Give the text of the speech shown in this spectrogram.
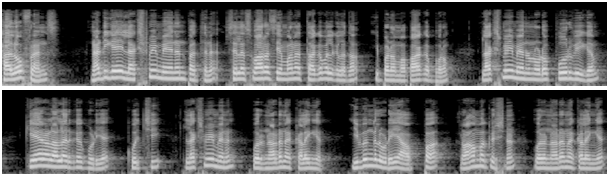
ஹலோ ஃப்ரெண்ட்ஸ் நடிகை லக்ஷ்மி மேனன் பற்றின சில சுவாரஸ்யமான தகவல்களை தான் இப்போ நம்ம பார்க்க போகிறோம் லக்ஷ்மி மேனனோட பூர்வீகம் கேரளாவில் இருக்கக்கூடிய கொச்சி. லக்ஷ்மி மேனன் ஒரு நடன கலைஞர். இவங்களுடைய அப்பா ராமகிருஷ்ணன் ஒரு நடன கலைஞர்.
